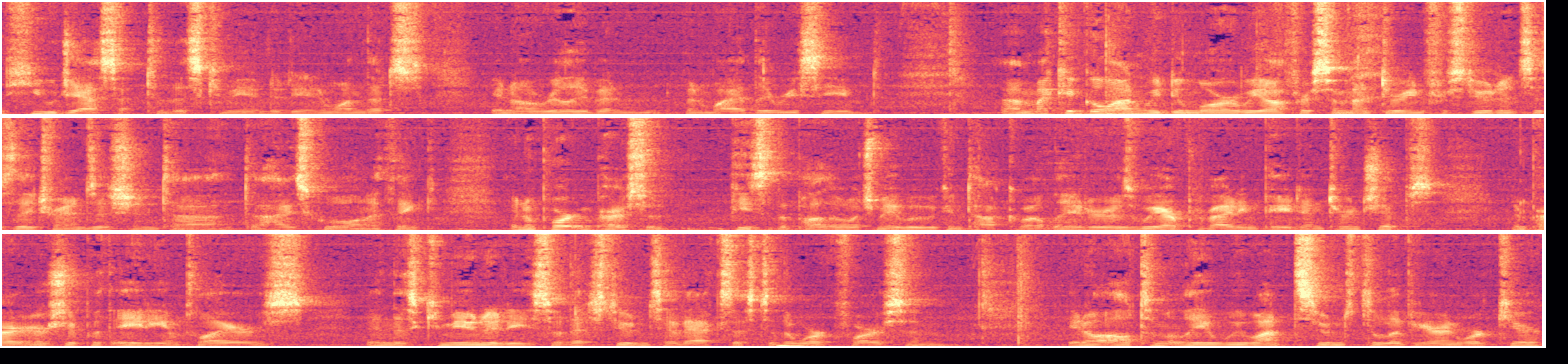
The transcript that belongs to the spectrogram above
huge asset to this community and one that's you know really been been widely received. Um, I could go on. We do more. We offer some mentoring for students as they transition to, to high school, and I think an important part of, piece of the puzzle, which maybe we can talk about later, is we are providing paid internships in partnership with 80 employers in this community so that students have access to the workforce. And you know ultimately we want students to live here and work here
